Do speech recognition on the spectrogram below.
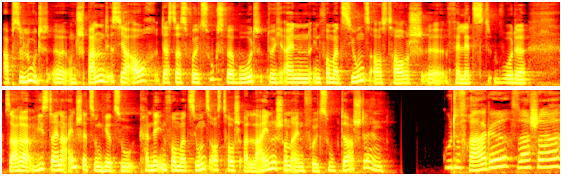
Absolut. Äh, und spannend ist ja auch, dass das Vollzugsverbot durch einen Informationsaustausch äh, verletzt wurde. Sarah, wie ist deine Einschätzung hierzu? Kann der Informationsaustausch alleine schon einen Vollzug darstellen? Gute Frage, Sascha.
